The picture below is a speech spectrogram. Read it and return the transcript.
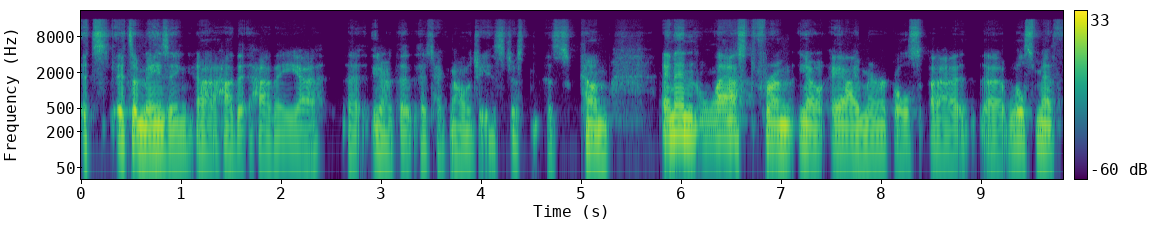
it's it's amazing uh, how that how they uh, uh, you know the, the technology is just has come. And then last from you know AI miracles, uh, uh, Will Smith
